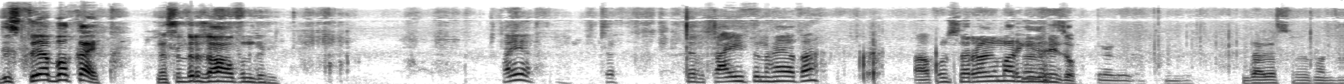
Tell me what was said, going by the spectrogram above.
दिसतोय बघ काय. नसेल तर जाऊ आपण घरी. आहे चल, काय इथं नाही आता. आपण सरळ मार्गी घरी जाऊ. जाऊया सरळ मार्गी.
